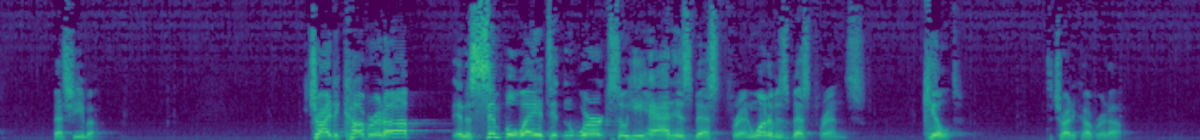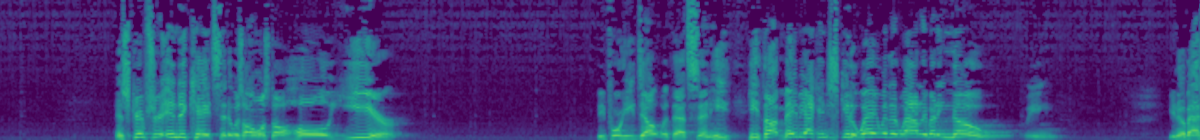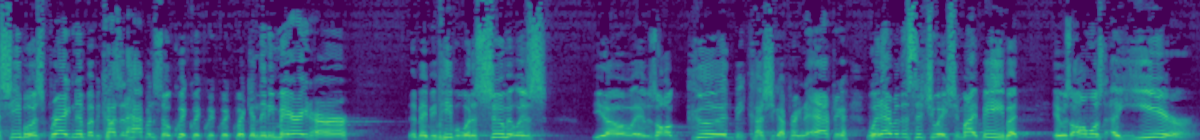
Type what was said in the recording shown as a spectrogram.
Bathsheba He tried to cover it up in a simple way. It didn't work. So he had his best friend, one of his best friends, killed to try to cover it up. And scripture indicates that it was almost a whole year before he dealt with that sin. He, he thought maybe I can just get away with it without anybody knowing. You know, Bathsheba was pregnant, but because it happened so quick, quick, quick, quick, quick, and then he married her, that maybe people would assume it was you know, it was all good because she got pregnant after, whatever the situation might be, but it was almost a year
